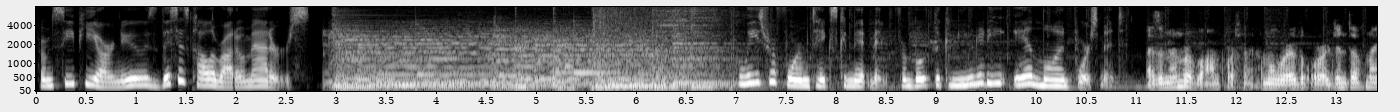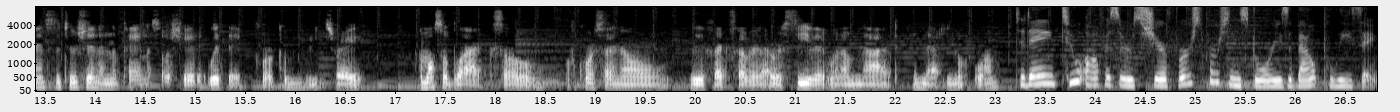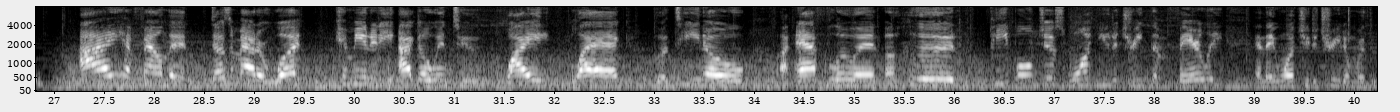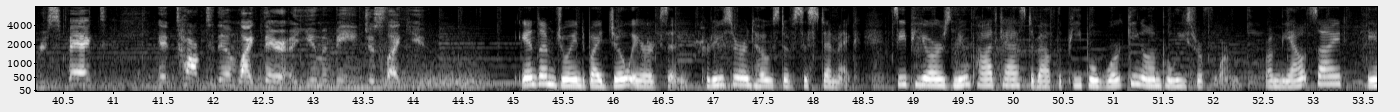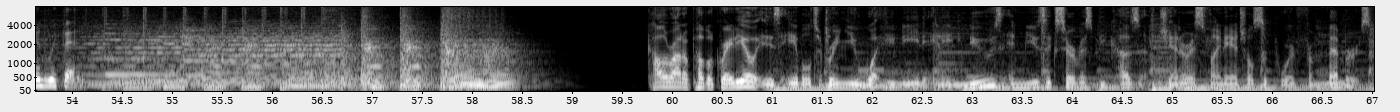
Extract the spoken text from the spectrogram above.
From CPR News, this is Colorado Matters. Police reform takes commitment from both the community and law enforcement. As a member of law enforcement, I'm aware of the origins of my institution and the pain associated with it for communities, right? I'm also black, so of course I know the effects of it. I receive it when I'm not in that uniform. Today, two officers share first person stories about policing. I have found that doesn't matter what community I go into white, black, Latino, affluent, a hood people just want you to treat them fairly and they want you to treat them with respect and talk to them like they're a human being just like you. And I'm joined by Joe Erickson, producer and host of Systemic, CPR's new podcast about the people working on police reform, from the outside and within. Colorado Public Radio is able to bring you what you need in a news and music service because of generous financial support from members.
